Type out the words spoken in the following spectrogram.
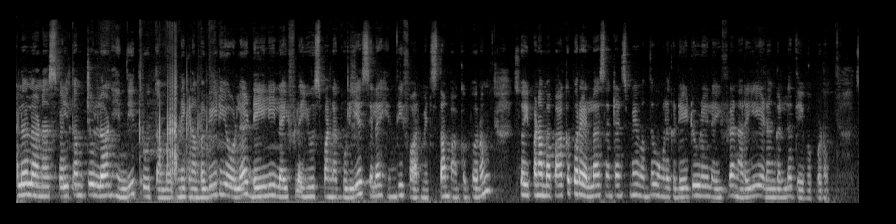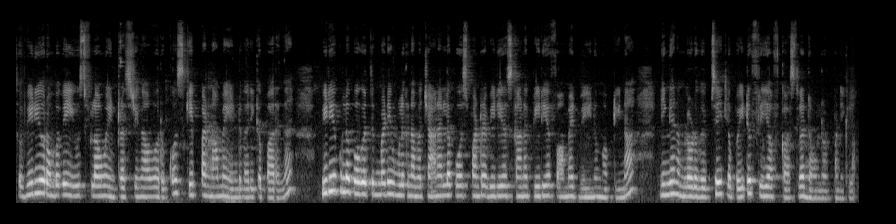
Hello learners welcome to learn Hindi through Tamil இன்றைக்கி நம்ம வீடியோவில் டெய்லி லைஃப்பில் யூஸ் பண்ணக்கூடிய சில ஹிந்தி ஃபார்மேட்ஸ் தான் பார்க்க போகிறோம் ஸோ இப்போ நம்ம பார்க்க போகிற எல்லா சென்டென்ஸுமே வந்து உங்களுக்கு டே டு டே லைஃப்பில் நிறைய இடங்களில் தேவைப்படும். ஸோ வீடியோ ரொம்பவே யூஸ்ஃபுல்லாகவும் இன்ட்ரெஸ்டிங்காகவும் இருக்கும். ஸ்கிப் பண்ணாமல் எண்டு வரைக்கும் பாருங்கள் வீடியோக்குள்ளே போகிறதுக்கு முன்னாடி உங்களுக்கு நம்ம சேனலில் போஸ்ட் பண்ணுற வீடியோஸ்க்கான பிடிஎஃப் ஃபார்மேட் வேணும் அப்படின்னா நீங்கள் நம்மளோட வெப்சைட்டில் போயிட்டு ஃப்ரீ ஆஃப் காஸ்ட்டில் டவுன்லோட் பண்ணிக்கலாம்.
